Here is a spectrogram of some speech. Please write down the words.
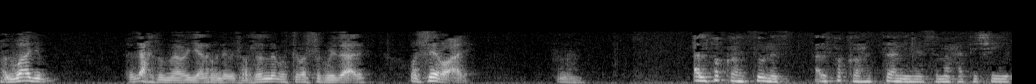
فالواجب الأخذ بما بينه النبي صلى الله عليه وسلم والتمسك بذلك والسير عليه نعم. الفقرة الثالثة الفقرة الثانية سماحة الشيخ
